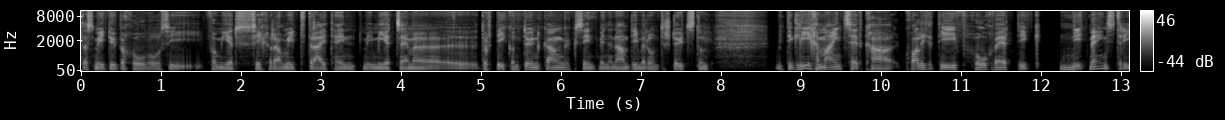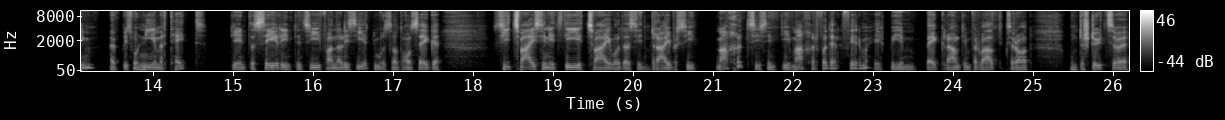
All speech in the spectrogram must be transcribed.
das mitbekommen, wo sie von mir sicher auch mitgetragen haben, mit mir zusammen äh, durch dick und dünn gegangen sind, miteinander immer unterstützt und mit dem gleichen Mindset gehabt, qualitativ, hochwertig, nicht Mainstream, etwas, was niemand hat. Die haben das sehr intensiv analysiert. Ich muss auch sagen, sie zwei sind jetzt die zwei, die das in Driver Seat machen. Sie sind die Macher von der Firma. Ich bin im Background im Verwaltungsrat, unterstütze,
